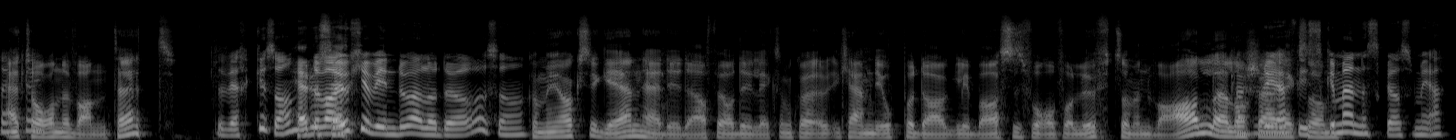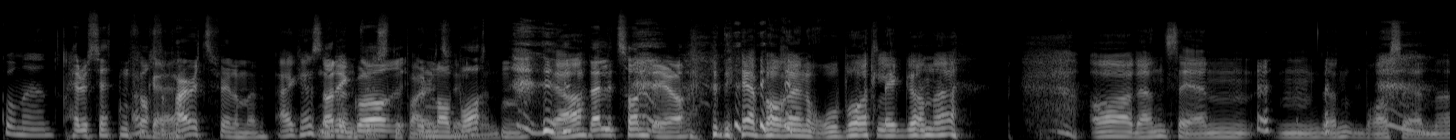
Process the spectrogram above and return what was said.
Er tårnet vanntett? Det virker sånn. Det var jo ikke vinduer eller dører, så Hvor mye oksygen har de der før de liksom Kommer de opp på daglig basis for å få luft som en hval, eller Kanskje de er liksom fiskemennesker som i Aquaman. Har du sett den første okay. Pirates-filmen? Jeg har sett Når de går under båten. Ja. Det er litt sånn de gjør. De er bare en robåt liggende. Å, den scenen mm, Det er en bra scene.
